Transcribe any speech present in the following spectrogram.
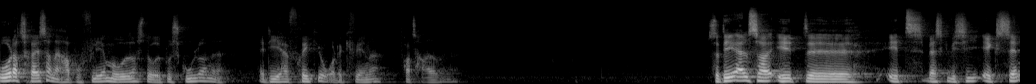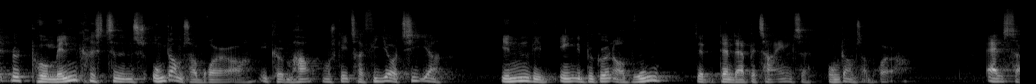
68'erne har på flere måder stået på skuldrene af de her frigjorte kvinder fra 30'erne. Så det er altså et, øh, et hvad skal vi sige, eksempel på mellemkrigstidens ungdomsoprørere i København, måske 3-4 årtier, inden vi egentlig begynder at bruge den, den der betegnelse ungdomsoprørere. Altså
